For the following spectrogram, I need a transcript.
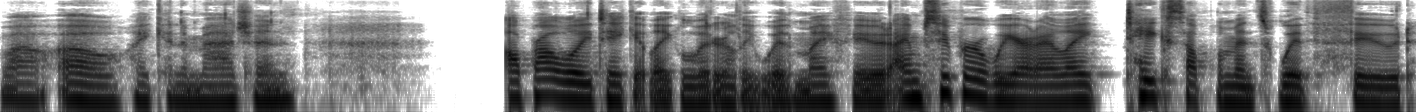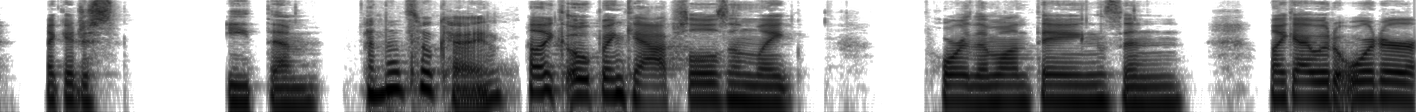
Wow. Oh, I can imagine. I'll probably take it like literally with my food. I'm super weird. I like take supplements with food. Like I just eat them. And that's okay. I like open capsules and like pour them on things. And like I would order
